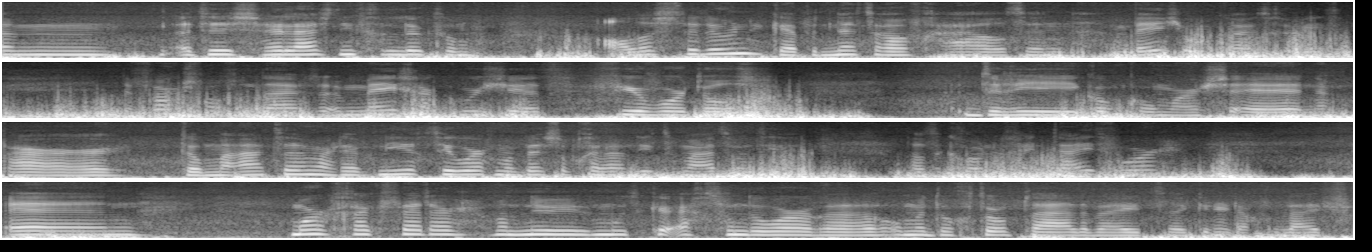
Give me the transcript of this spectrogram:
Um, het is helaas niet gelukt om alles te doen. Ik heb het net eraf gehaald en een beetje onkruidgebied. De vangst van vandaag is een mega courgette, vier wortels, drie komkommers en een paar tomaten. Maar daar heb ik niet echt heel erg mijn best op gedaan, die tomaten, want die had ik gewoon nog geen tijd voor. En morgen ga ik verder, want nu moet ik er echt vandoor uh, om mijn dochter op te halen bij het uh, kinderdagverblijf.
